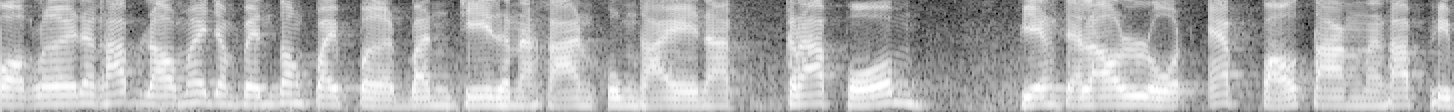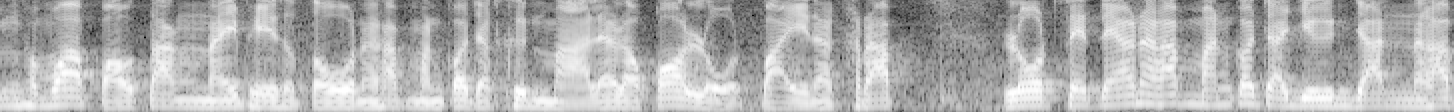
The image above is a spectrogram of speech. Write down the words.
บอกเลยนะครับ เราไม่จำเป็นต้องไปเปิดบัญชีธนาคารกรุงไทยนะครับผมเพียงแต่เราโหลดแอปเป๋าตังค์นะครับ พิมพ์คำว่าเป๋าตังค์ใน Play Store นะครับ มันก็จะขึ้นมาแล้วเราก็โหลดไปนะครับ โหลดเสร็จแล้วนะครับ มันก็จะยืนยันนะครับ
